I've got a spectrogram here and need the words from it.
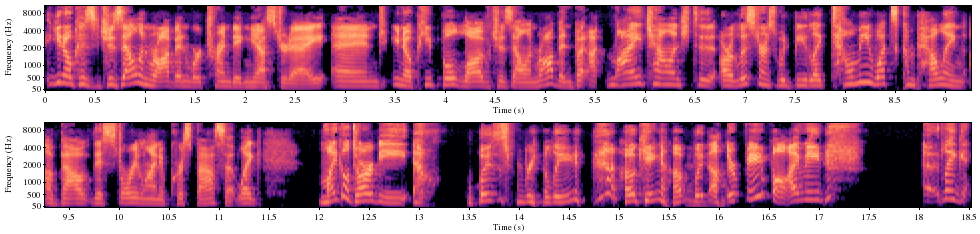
you know, because gizelle and Robin were trending yesterday, and you know, people love gizelle and Robin. But my challenge to our listeners would be like, tell me what's compelling about this storyline of Chris Bassett. Like, Michael Darby was really hooking up with mm-hmm. other people. I mean, uh, like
